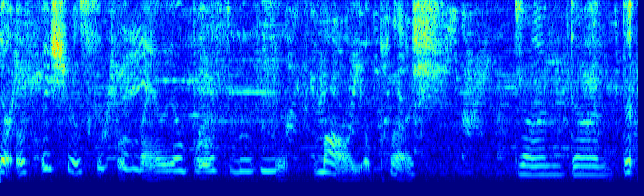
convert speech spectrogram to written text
the official Super Mario Bros. movie Mario plush. Dun dun dun.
